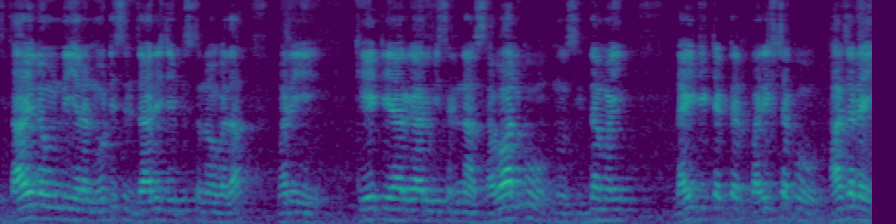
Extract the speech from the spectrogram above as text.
స్థాయిలో ఉండి ఇలా నోటీసులు జారీ చేపిస్తున్నావు కదా మరి కేటీఆర్ గారు విసిరిన సవాల్కు నువ్వు సిద్ధమై లైట్ డిటెక్టర్ పరీక్షకు హాజరై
